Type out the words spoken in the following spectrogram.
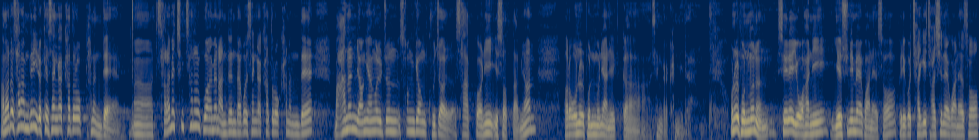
아마도 사람들이 이렇게 생각하도록 하는데 어, 사람의 칭찬을 구하면 안 된다고 생각하도록 하는데 많은 영향을 준 성경 구절 사건이 있었다면 바로 오늘 본문이 아닐까 생각합니다. 오늘 본문은 세례 요한이 예수님에 관해서 그리고 자기 자신에 관해서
